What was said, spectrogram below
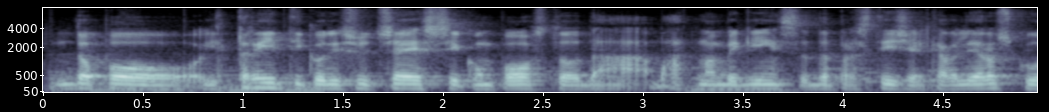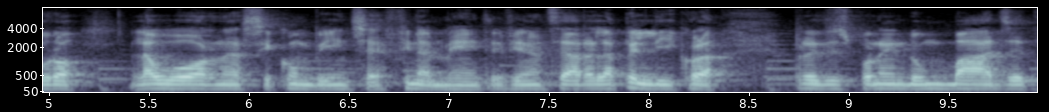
Dopo il trittico di successi composto da Batman Begins, The Prestige e Il Cavaliere Oscuro, la Warner si convince finalmente di finanziare la pellicola predisponendo un budget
